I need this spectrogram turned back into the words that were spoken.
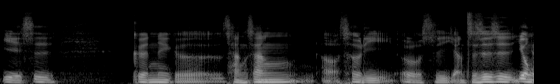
也是跟那个厂商呃撤离俄罗斯一样，只是是用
